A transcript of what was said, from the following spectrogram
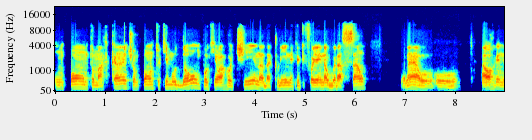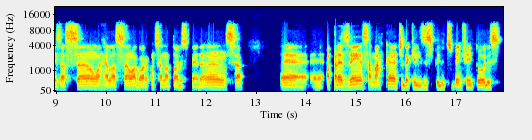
um ponto marcante, um ponto que mudou um pouquinho a rotina da clínica, que foi a inauguração, né, o, o a organização, a relação agora com o Sanatório Esperança, é, é, a presença marcante daqueles espíritos benfeitores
